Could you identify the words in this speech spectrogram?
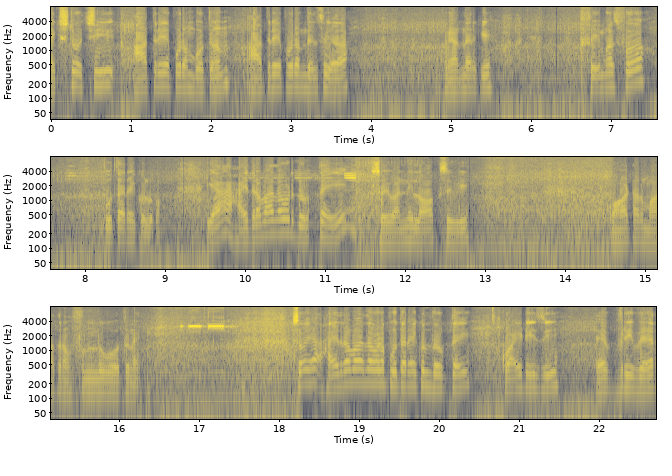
నెక్స్ట్ వచ్చి ఆత్రేయపురం పోతున్నాం. ఆత్రేయపురం తెలుసు కదా మీ అందరికీ. ఫేమస్ ఫర్ పూతరేకులు. యా హైదరాబాద్లో కూడా దొరుకుతాయి. సో ఇవన్నీ లాక్స్ ఇవి. వాటర్ మాత్రం ఫుల్ పోతున్నాయి. సో యా హైదరాబాద్లో కూడా పూతరేకులు దొరుకుతాయి. క్వైట్ ఈజీ ఎవ్రీవేర్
